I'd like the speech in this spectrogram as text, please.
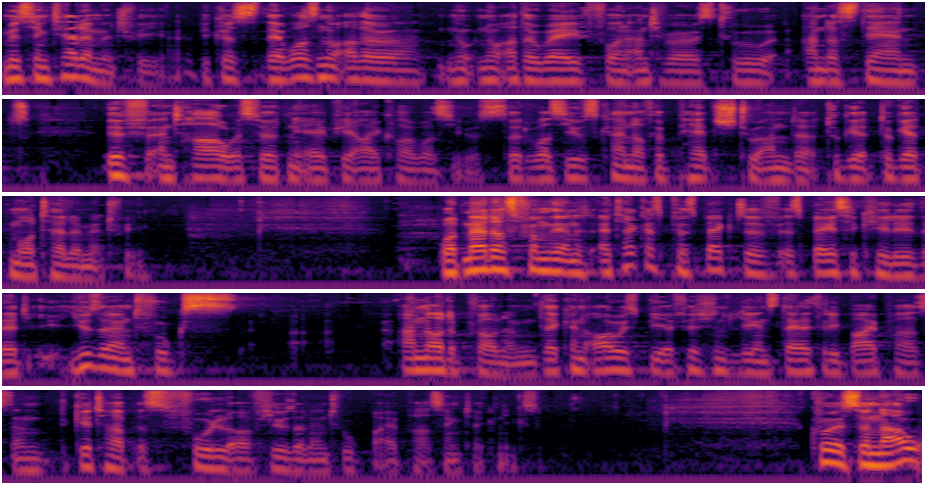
missing telemetry, because there was no other, no, no, other way for an antivirus to understand if and how a certain API call was used. So it was used kind of a patch to, under, to, get, to get more telemetry. What matters from the attacker's perspective is basically that userland hooks are not a problem. They can always be efficiently and stealthily bypassed, and GitHub is full of userland hook bypassing techniques. Cool, so now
